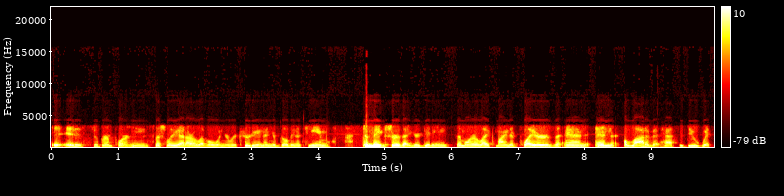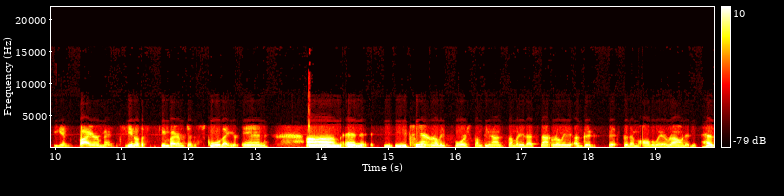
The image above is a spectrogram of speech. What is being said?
it, it is super important, especially at our level when you're recruiting and you're building a team to make sure that you're getting similar like-minded players. And and a lot of it has to do with the environment you know the environment of the school that you're in. Um and you can't really force something on somebody that's not really a good fit for them all the way around. It has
